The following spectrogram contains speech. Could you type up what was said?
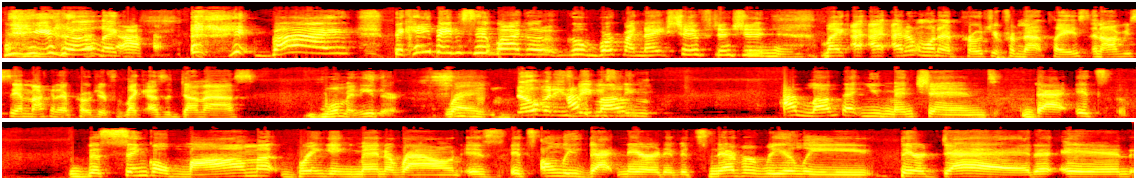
you know, like bye. But can you babysit while I go go work my night shift and shit? Mm-hmm. Like I, I I don't want to approach it from that place, and obviously I'm not going to approach it from like as a dumbass woman either. Right. Nobody's I babysitting. love- I love that you mentioned that it's the single mom bringing men around is it's only that narrative. It's never really their dad and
